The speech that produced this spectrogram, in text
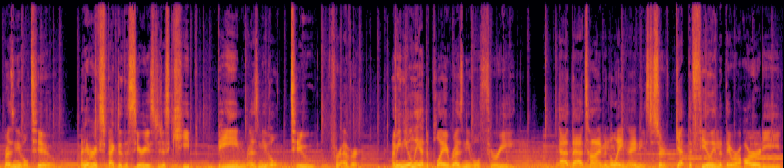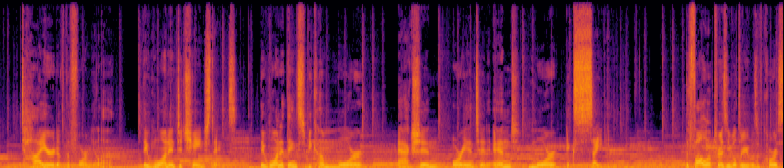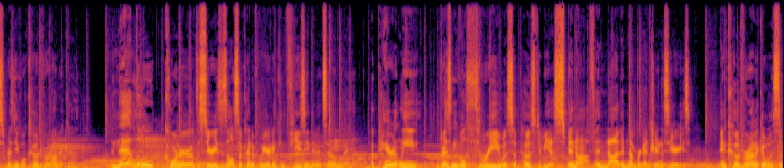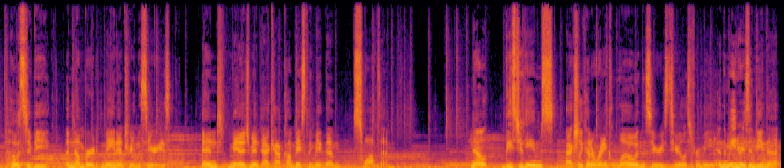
Resident Evil 2, I never expected the series to just keep being Resident Evil 2 forever. I mean, you only had to play Resident Evil 3 at that time in the late 90s to sort of get the feeling that they were already tired of the formula. They wanted to change things. They wanted things to become more action oriented and more exciting. The follow up to Resident Evil 3 was, of course, Resident Evil Code Veronica. And that little corner of the series is also kind of weird and confusing in its own way. Apparently, Resident Evil 3 was supposed to be a spin off and not a numbered entry in the series. And Code Veronica was supposed to be a numbered main entry in the series. And management at Capcom basically made them swap them. Now, these two games actually kind of rank low in the series tier list for me. And the main reason being that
